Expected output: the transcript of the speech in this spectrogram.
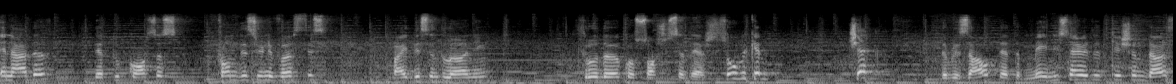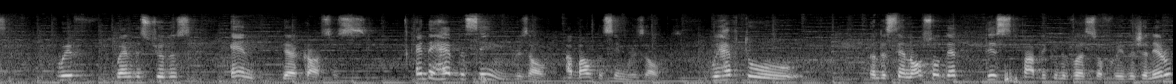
and other that took courses from these universities by distant learning through the consortium CEDERJ. So we can check the result that the Ministry of Education does with when the students end their courses. And they have the same result, about the same result. We have to understand also that this public university of Rio de Janeiro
